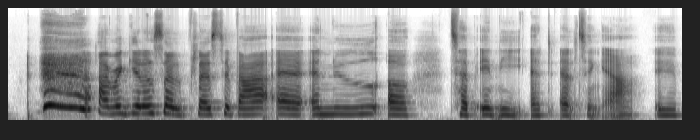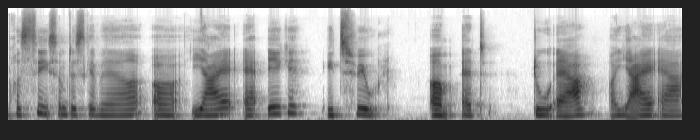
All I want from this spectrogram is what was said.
Ej, man giver dig selv plads til bare at, at nyde og tabe ind i, at alting er øh, præcis som det skal være, og jeg er ikke i tvivl om, at du er, og jeg er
